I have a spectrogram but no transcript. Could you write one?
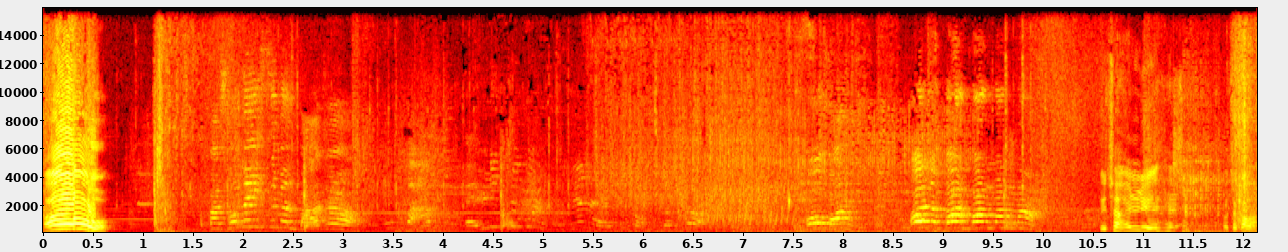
아우! 오빠 선에 있으면 맞아. 오빠 엘리 쪽으로 보내는 엘리가 없었어. 어 망. 아나망망망망. 예찬 엘리 해... 어 잠깐만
